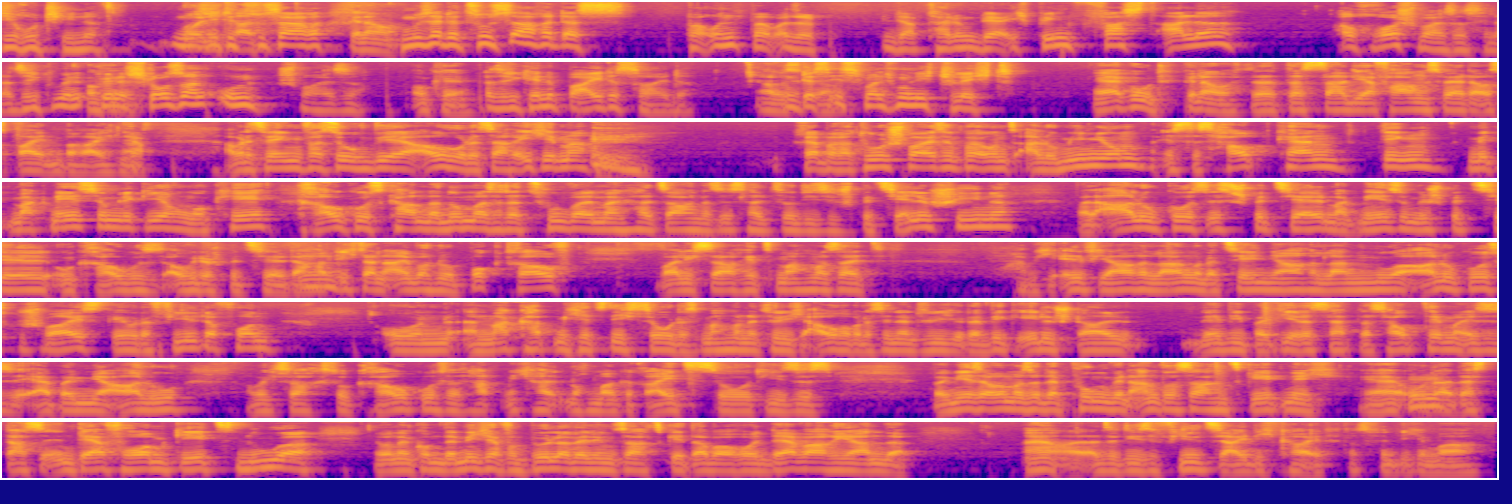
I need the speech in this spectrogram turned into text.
die Routine. Muss ich dazu sagen, genau. muss ja dazu sagen, dass bei uns, also in der Abteilung, der ich bin, fast alle auch Rohrschweißer sind. Also die können, können Schlossern und Schweißer. Okay. Also die kennen beide Seiten. Und das klar. ist manchmal nicht schlecht. Ja gut, genau, da- dass du halt die Erfahrungswerte aus beiden Bereichen hast. Aber deswegen versuchen wir ja auch, oder sage ich immer, Reparaturschweißung bei uns, Aluminium ist das Hauptkernding mit Magnesiumlegierung, okay. Grauguss kam dann nur mal so dazu, weil man halt sagen, das ist halt so diese spezielle Schiene, weil Aluguss ist speziell, Magnesium ist speziell und Grauguss ist auch wieder speziell. Da hatte ich dann einfach nur Bock drauf, weil ich sage, jetzt machen wir seit habe ich elf Jahre lang oder zehn Jahre lang nur Alugos geschweißt gell, oder viel davon. Und äh, Mack hat mich jetzt nicht so, das machen wir natürlich auch, aber das sind natürlich, oder Wick Edelstahl, ne, wie bei dir, das, das Hauptthema ist, ist eher bei mir Alu. Aber ich sag so Grauguss, das hat mich halt nochmal gereizt, so dieses, bei mir ist auch immer so der Punkt, wenn andere sagen, es geht nicht, ja, oder Mhm. das, das in der Form geht's nur. Ja, und dann kommt der Micha von Büllerwelling und sagt, es geht aber auch in der Variante. Ja, also diese Vielseitigkeit, das finde ich immer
